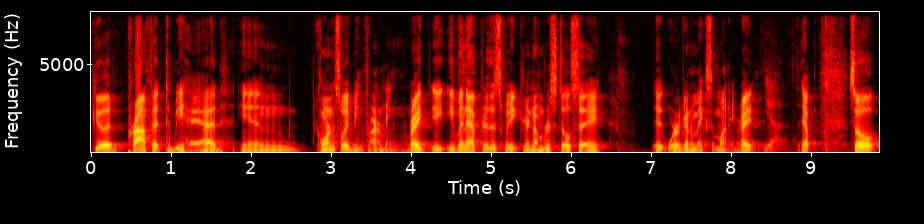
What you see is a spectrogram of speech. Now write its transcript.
good profit to be had in corn soybean farming, right? E- even after this week, your numbers still say it, we're going to make some money, right? Yeah. Yep. So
